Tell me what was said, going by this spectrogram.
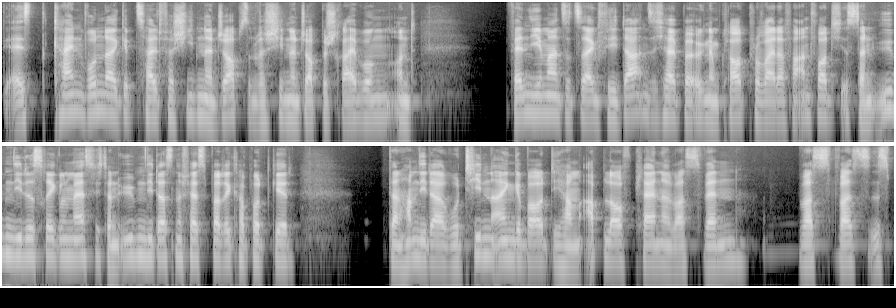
ist kein Wunder, gibt es halt verschiedene Jobs und verschiedene Jobbeschreibungen und wenn jemand sozusagen für die Datensicherheit bei irgendeinem Cloud-Provider verantwortlich ist, dann üben die das regelmäßig, dann üben die, dass eine Festplatte kaputt geht. Dann haben die da Routinen eingebaut, die haben Ablaufpläne, was wenn, was, was ist,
